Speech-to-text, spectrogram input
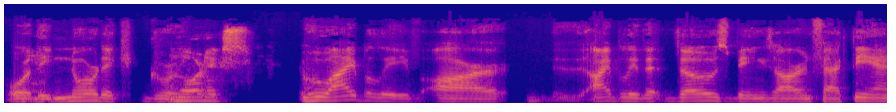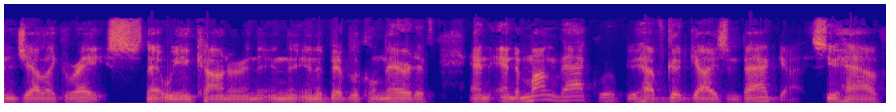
or the nordic group. Nordics who i believe are i believe that those beings are in fact the angelic race that we encounter in the, in the, in the biblical narrative. And and among that group you have good guys and bad guys. You have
